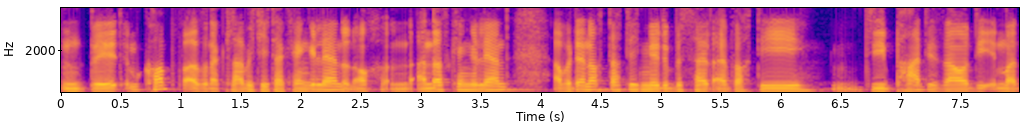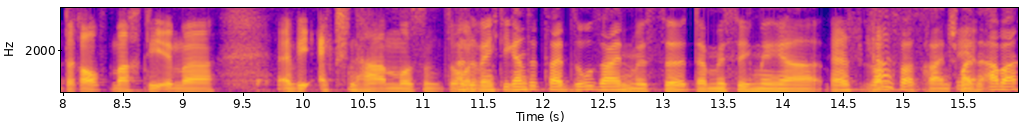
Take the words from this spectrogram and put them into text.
ein Bild im Kopf. Also na klar habe ich dich da kennengelernt und auch anders kennengelernt. Aber dennoch dachte ich mir, du bist halt einfach die, die Partysau, die immer drauf macht, die immer irgendwie Action haben muss und so. Also wenn ich die ganze Zeit so sein müsste, dann müsste ich mir ja sonst was reinschmeißen. Ja. Aber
